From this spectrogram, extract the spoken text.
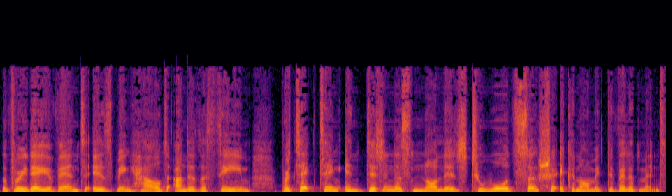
The three-day event is being held under the theme Protecting Indigenous indigenous knowledge towards socio-economic development.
